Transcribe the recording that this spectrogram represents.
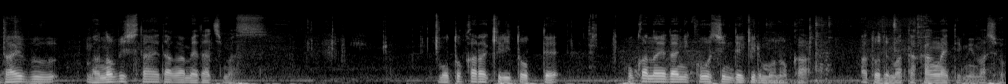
だいぶ間延びした枝が目立ちます。元から切り取って他の枝に更新できるものか後でまた考えてみましょう。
